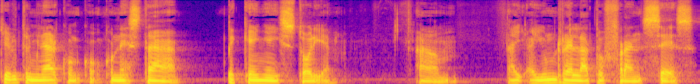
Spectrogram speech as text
quiero terminar con, esta pequeña historia. hay, un relato francés,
